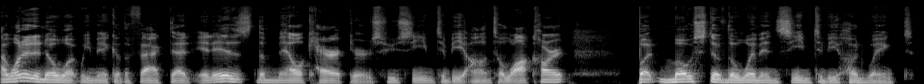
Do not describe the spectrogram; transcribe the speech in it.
I wanted to know what we make of the fact that it is the male characters who seem to be onto Lockhart, but most of the women seem to be hoodwinked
